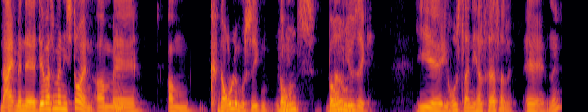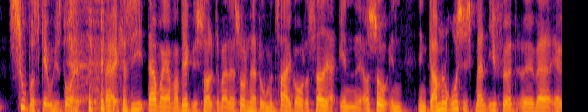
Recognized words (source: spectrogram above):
Nej, men øh, det var simpelthen historien om, mm. øh, om knoglemusikken. Bones, bone Bone. music. I, øh, i Rusland i 50'erne. Øh, Mm. super skæv historie. og jeg kan sige, der hvor jeg var virkelig solgt, det var da jeg så den her dokumentar i går, der sad jeg en, og så en, en gammel russisk mand iført, øh, hvad jeg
